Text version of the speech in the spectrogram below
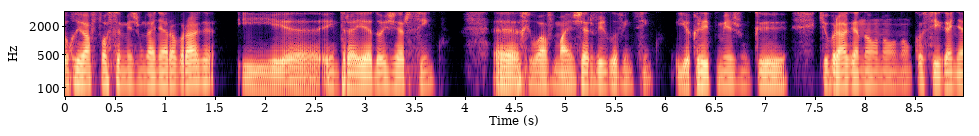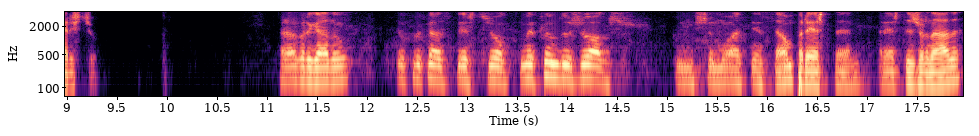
o Rio Ave possa mesmo ganhar ao Braga e uh, entrei a 2,05, uh, Rio Ave mais 0,25 e eu acredito mesmo que, que o Braga não, não, não consiga ganhar este jogo. Obrigado. Eu, por acaso, para este jogo, também foi um dos jogos que me chamou a atenção para esta, para esta jornada.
